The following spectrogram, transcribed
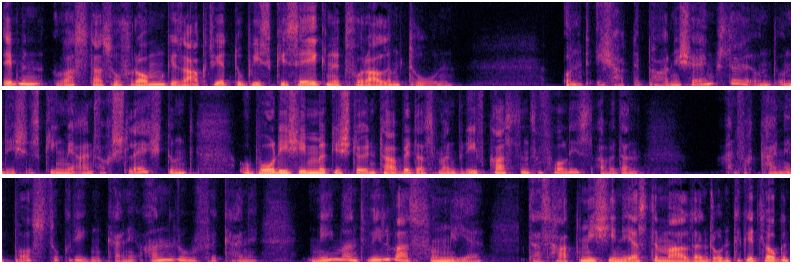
Eben, was da so fromm gesagt wird, du bist gesegnet vor allem tun. Und ich hatte panische Ängste und, und ich, es ging mir einfach schlecht und obwohl ich immer gestöhnt habe, dass mein Briefkasten so voll ist, aber dann einfach keine Post zu kriegen, keine Anrufe, keine, niemand will was von mir. Das hat mich in erstem Mal dann runtergezogen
